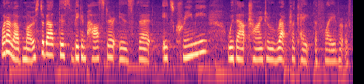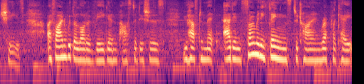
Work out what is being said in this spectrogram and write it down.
What I love most about this vegan pasta is that it's creamy without trying to replicate the flavor of cheese. I find with a lot of vegan pasta dishes, you have to add in so many things to try and replicate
